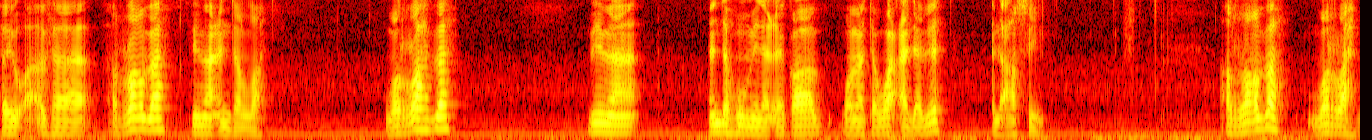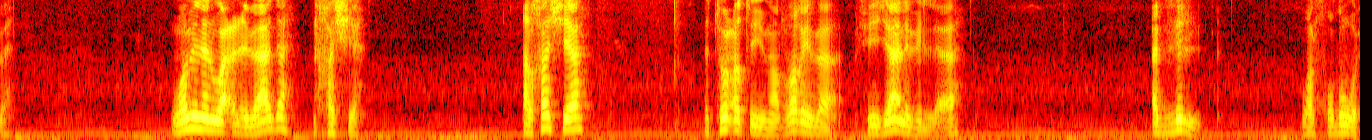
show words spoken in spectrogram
فالرغبة بما عند الله والرهبة بما عنده من العقاب وما توعد به العاصين الرغبة والرهبة. ومن أنواع العبادة الخشية. الخشية تعطي من رغب في جانب الله الذل والخضوع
